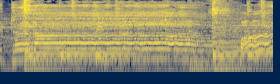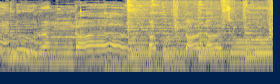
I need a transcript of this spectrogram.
विठ्ठला पांडुरंगा अपुंगाला जोड.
